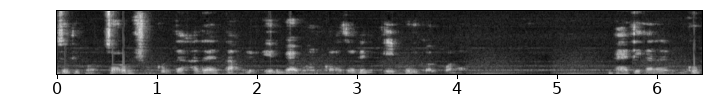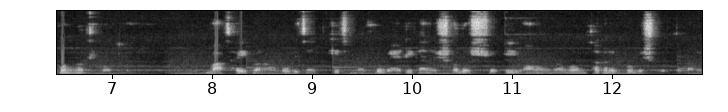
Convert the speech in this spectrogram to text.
যদি কোনো চরম সংকট দেখা দেয়, তাহলে এর ব্যবহার করা যাবে এই পরিকল্পনায়। ভ্যাটিকানের গোপন নথিপত্র। বাছাই করা অভিজাত কিছুমাত্র ভ্যাটিকানের সদস্য এই অনন্য গ্রন্থাগারে প্রবেশ করতে পারে।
